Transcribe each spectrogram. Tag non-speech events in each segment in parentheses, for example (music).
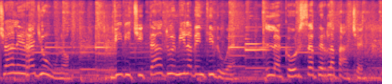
Speciale Radio 1. Vivi Città 2022. La corsa per la pace.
